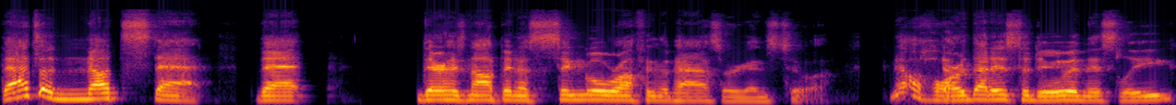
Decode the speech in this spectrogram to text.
That's a nuts stat that there has not been a single roughing the passer against Tua. You know how hard yeah. that is to do in this league?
